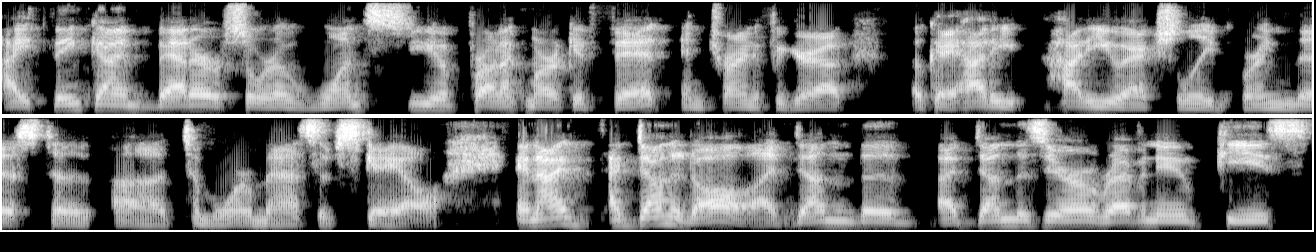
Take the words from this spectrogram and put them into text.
I think I'm better sort of once you have product market fit and trying to figure out okay how do you how do you actually bring this to uh, to more massive scale? And I've I've done it all. I've done the I've done the zero revenue piece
